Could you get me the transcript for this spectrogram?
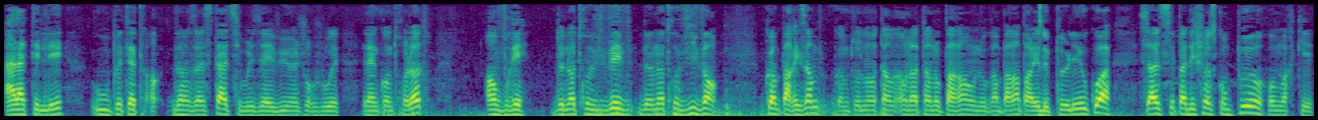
à la télé, ou peut-être dans un stade, si vous les avez vus un jour jouer l'un contre l'autre, en vrai, de notre, vivant. Comme par exemple, quand on entend, on entend nos parents ou nos grands-parents parler de Pelé ou quoi. Ça, c'est pas des choses qu'on peut remarquer.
